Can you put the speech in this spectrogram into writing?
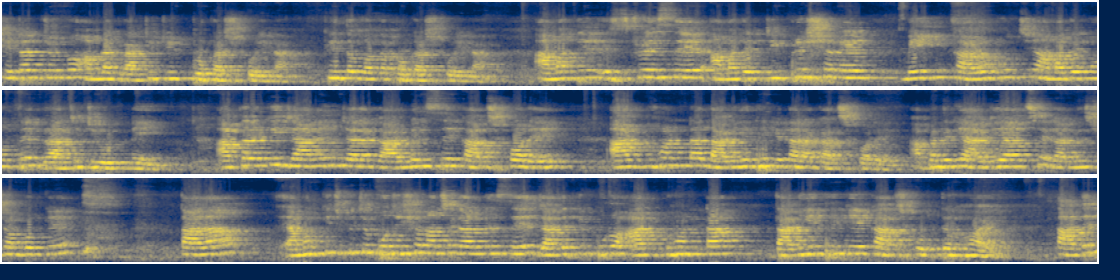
সেটার জন্য আমরা গ্র্যাটিটিউড প্রকাশ করি না, কৃতজ্ঞতা প্রকাশ করি না। আমাদের স্ট্রেসের আমাদের ডিপ্রেশনের মেইন কারণ হচ্ছে আমাদের মধ্যে গ্র্যাটিটিউড নেই। আপনারা কি জানেন যারা গার্মেন্টসে কাজ করে, আট ঘণ্টা দাঁড়িয়ে থেকে তারা কাজ করে? আপনাদের কি আইডিয়া আছে গার্মেন্টস সম্পর্কে? তারা এমন কিছু কিছু পজিশন আছে গার্মেন্টসে যাদেরকে পুরো আট ঘণ্টা দাঁড়িয়ে থেকে কাজ করতে হয়। তাদের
